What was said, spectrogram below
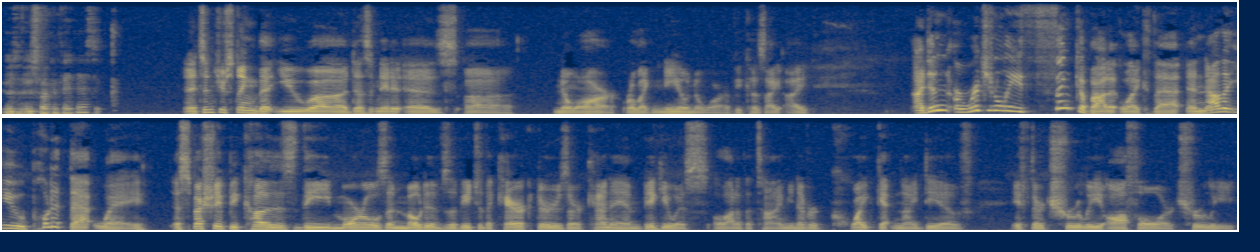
It was it was fucking fantastic. And it's interesting that you uh, designate it as uh, noir or like neo noir because I, I I didn't originally think about it like that, and now that you put it that way, especially because the morals and motives of each of the characters are kind of ambiguous a lot of the time, you never quite get an idea of if they're truly awful or truly,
